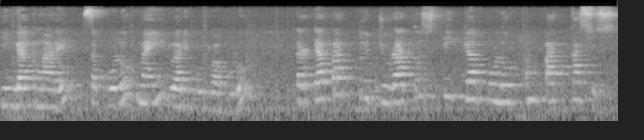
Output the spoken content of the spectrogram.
Hingga kemarin 10 Mei 2020 terdapat 734 kasus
